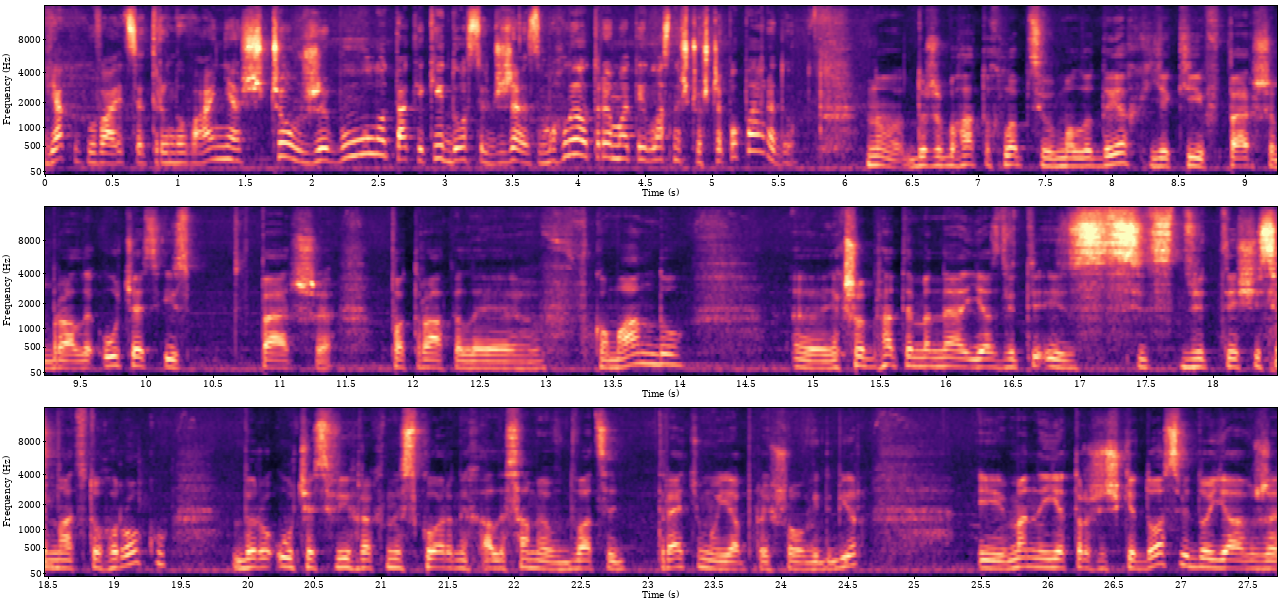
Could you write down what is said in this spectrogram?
Як відбувається тренування? Що вже було, так який досвід вже змогли отримати, і власне що ще попереду? Ну, дуже багато хлопців молодих, які вперше брали участь і вперше потрапили в команду. Е, Якщо брати мене, я з 2000 із- з 2017 року беру участь в іграх нескорених, але саме в 23-му я пройшов відбір. І в мене є трошечки досвіду. Я вже,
